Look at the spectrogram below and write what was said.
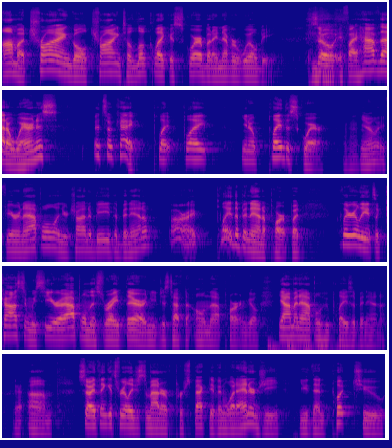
I'm a triangle trying to look like a square, but I never will be. So if I have that awareness, it's okay. Play, play, you know, play the square. You know, if you're an apple and you're trying to be the banana, all right, play the banana part, but clearly it's a costume. We see your appleness right there, and you just have to own that part and go, yeah, I'm an apple who plays a banana. Yeah. Um, so I think it's really just a matter of perspective and what energy you then put to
